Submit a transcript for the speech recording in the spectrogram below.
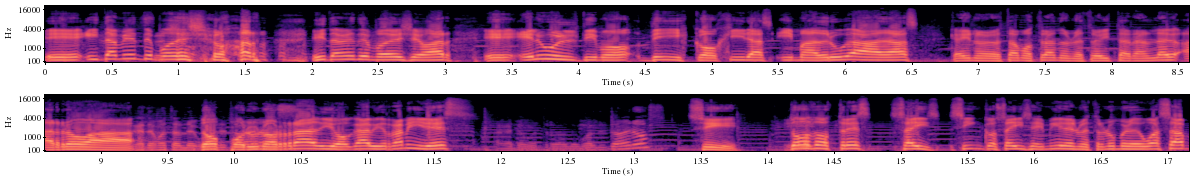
Eh, y también te podés llevar, y también te podés llevar eh, el último disco, giras y madrugadas, que ahí nos lo está mostrando en nuestro Instagram Live, arroba Acá te muestro el de 2 Cuarteto por de 1 Nos. Radio Gaby Ramírez. Acá te muestro el de Cuarteto de Nos. Sí. Y- 223-656-6000 es nuestro número de WhatsApp.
